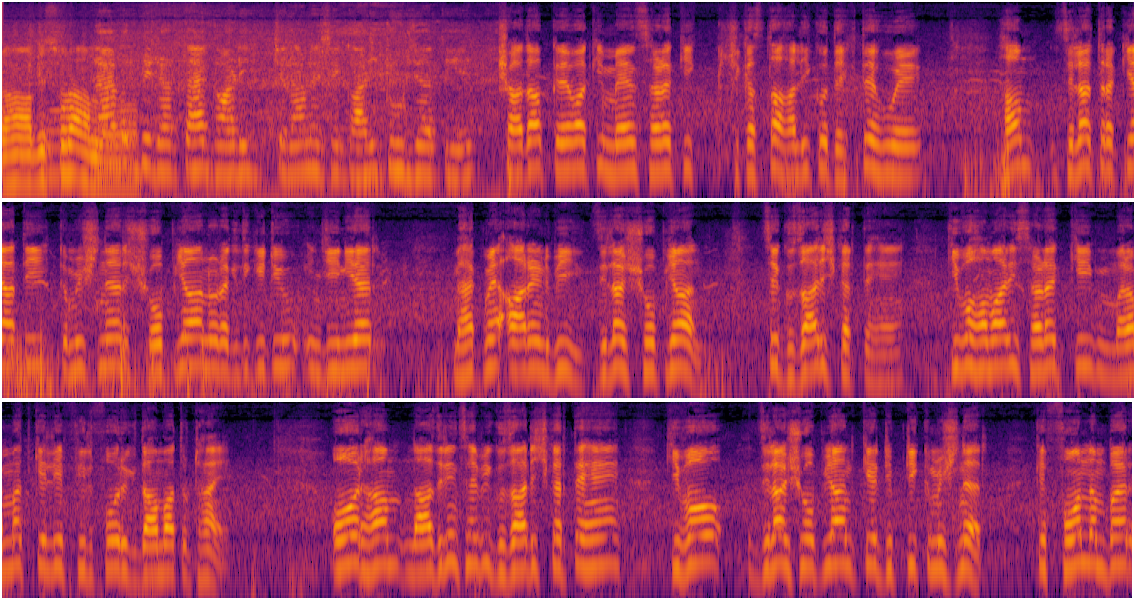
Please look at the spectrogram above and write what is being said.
ہاں ابھی سنا ہم ڈرائیور بھی ڈرتا ہے گاڑی چلانے سے گاڑی ٹوٹ جاتی ہے۔ شاداب کریوا کی مین سڑک کی شکستہ حالی کو دیکھتے ہوئے ہم ضلع ترقیاتی کمشنر شوپیان اور ایگزیکٹو انجینئر محکمہ آر اینڈ بی ضلع شوپیان سے گزارش کرتے ہیں کہ وہ ہماری سڑک کی مرمت کے لیے فی الفور اقدامات اٹھائیں۔ اور ہم ناظرین سے بھی گزارش کرتے ہیں کہ وہ ضلع شوپیان کے ڈپٹی کمشنر کے فون نمبر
